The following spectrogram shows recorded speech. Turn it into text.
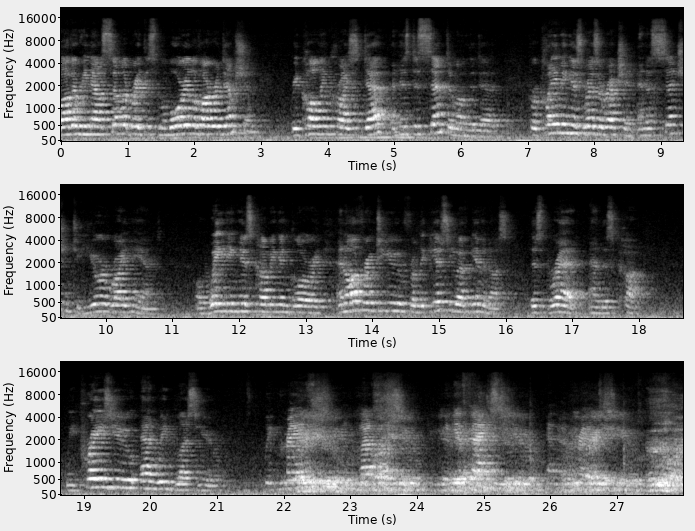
Father, we now celebrate this memorial of our redemption, recalling Christ's death and his descent among the dead, proclaiming his resurrection and ascension to your right hand, awaiting his coming in glory, and offering to you from the gifts you have given us this bread and this cup. We praise you and we bless you. We praise you, bless you, we give thanks to you, and we praise you, Lord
